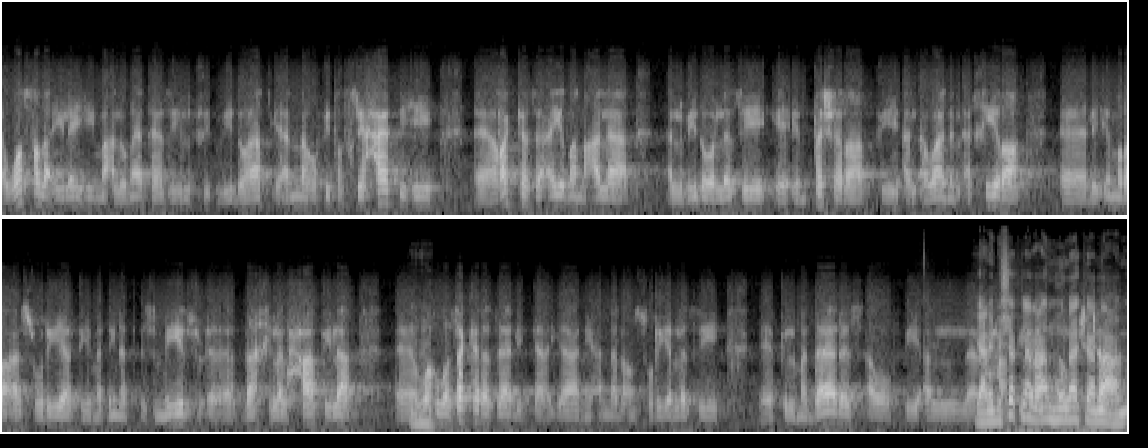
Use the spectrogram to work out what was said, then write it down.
وصل إليه معلومات هذه الفيديوهات لأنه في تصريحاته ركز أيضا على الفيديو الذي انتشر في الأوان الأخيرة لامرأة سورية في مدينة إزمير داخل الحافلة وهو ذكر ذلك يعني أن العنصرية التي في المدارس أو في يعني بشكل عام هناك نعم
